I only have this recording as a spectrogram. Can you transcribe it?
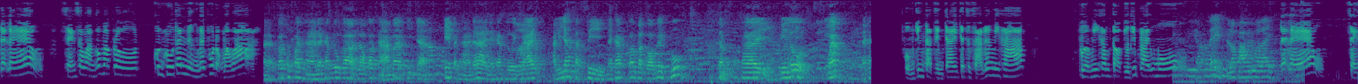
และแล้ว แสงสว่างก็มาโปรด คุณครูท่านหนึ่งได้พูดออกมาว่าอ่าก็ทุกปัญหานะครับลูกก็เราก็สามารถที่จะแก้ปัญหาได้นะครับ โดยใช้อริยสัจสี่นะครับ ก็ประกอบด้วยทุกข์สมุทัยนิโรธมรรคนะครับผม จึงตัดสินใจจะศึกษาเรื่องนี้ครับเผื่อมีคำตอบอยู่ที่ปลายอุโมงค์เฮ้ยเดี๋ยวเราพาไปดูอะไร และแล้ว แสง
